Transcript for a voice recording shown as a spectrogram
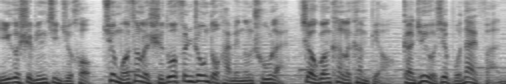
一个士兵进去后，却磨蹭了十多分钟都还没能出来。教官看了看表，感觉有些不耐烦。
